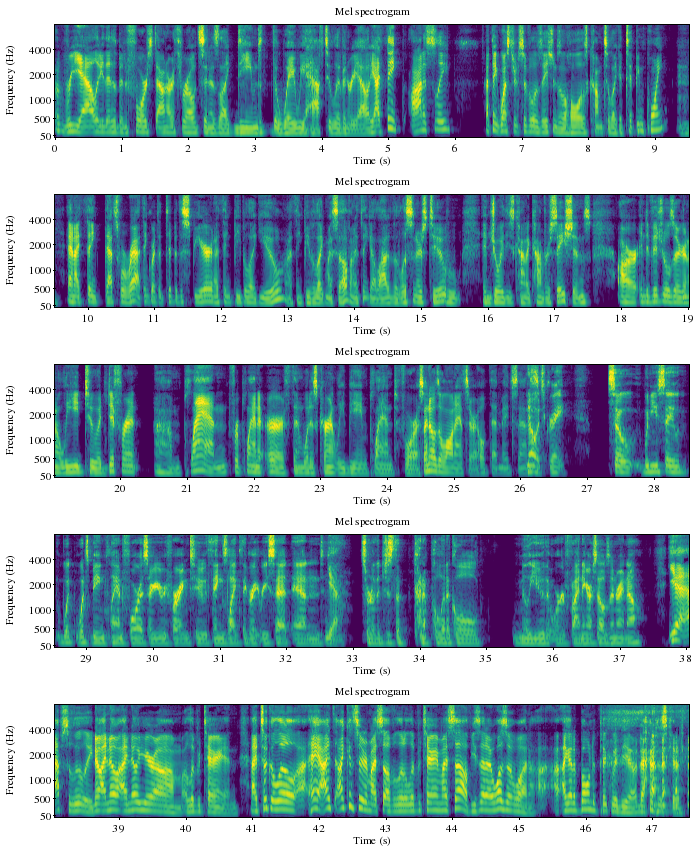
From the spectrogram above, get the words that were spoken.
reality that has been forced down our throats and is like deemed the way we have to live in reality. I think honestly i think western civilization as a whole has come to like a tipping point. Mm-hmm. and i think that's where we're at. I think we're at the tip of the spear. And i think people like you i think people like myself and i think a lot of the listeners too who enjoy these kind of conversations are individuals that are going to lead to a different um, plan for planet earth than what is currently being planned for us. I know it's a long answer. I hope that made sense. No it's great so when you say what what's being planned for us, are you referring to things like the Great Reset and yeah, sort of the, just the kind of political milieu that we're finding ourselves in right now? Yeah, absolutely. No, I know. I know you're um, a libertarian. I took a little. Uh, hey, I, I consider myself a little libertarian myself. You said I wasn't one. I, I got a bone to pick with you. No, I'm just kidding.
